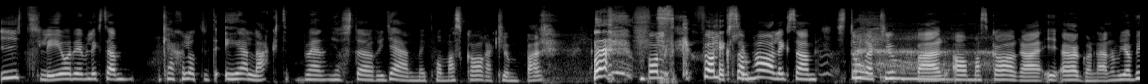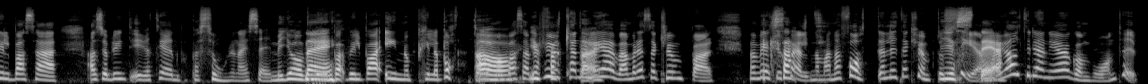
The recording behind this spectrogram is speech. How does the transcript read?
ytlig och det är väl liksom kanske låter lite elakt men jag stör ihjäl mig på mascaraklumpar. folk, folk som har liksom stora klumpar av mascara i ögonen. Och jag vill bara så här, alltså jag blir inte irriterad på personerna i sig, men jag vill, bara, vill bara in och pilla bort dem. Ja, och bara så här, hur kan du leva med dessa klumpar? Man vet Exakt. ju själv när man har fått en liten klump, då Just ser det. man ju alltid den i ögonvrån typ.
